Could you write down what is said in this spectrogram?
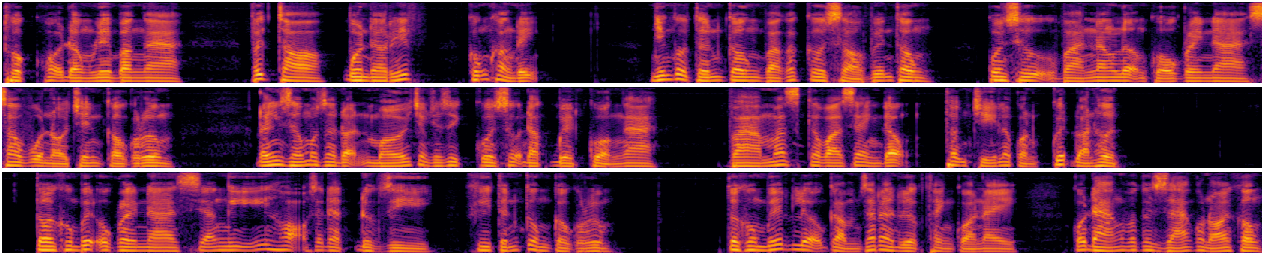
thuộc Hội đồng Liên bang Nga Viktor Bondarev cũng khẳng định những cuộc tấn công vào các cơ sở viễn thông, quân sự và năng lượng của Ukraine sau vụ nổ trên cầu Crimea đánh dấu một giai đoạn mới trong chiến dịch quân sự đặc biệt của Nga và Moscow sẽ hành động, thậm chí là còn quyết đoán hơn. Tôi không biết Ukraine sẽ nghĩ họ sẽ đạt được gì khi tấn công cầu Crimea. Tôi không biết liệu cảm giác đạt được thành quả này có đáng với cái giá của nó hay không.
